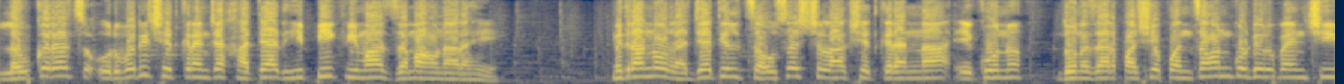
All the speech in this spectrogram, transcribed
लवकरच उर्वरित शेतकऱ्यांच्या खात्यात ही पीक विमा जमा होणार आहे. मित्रांनो राज्यातील चौसष्ट लाख शेतकऱ्यांना एकूण दोन हजार पाचशे पंचावन्न कोटी रुपयांची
